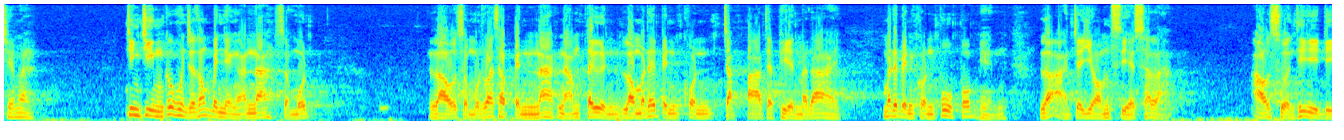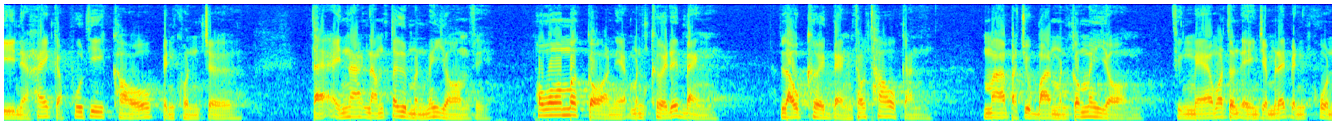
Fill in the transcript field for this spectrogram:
ใช่ไหมจริงๆมันก็ควรจะต้องเป็นอย่างนั้นนะสมมติ เราสมมุติว่าถ้าเป็นนาคน้ำตื้น เราไม่ได้เป็นคนจับปลาตะเพียนมาได้ ไม่ได้เป็นคนผู้พบเห็น แล้วอาจจะยอมเสียสละ เอาส่วนที่ดีๆเนี่ยให้กับผู้ที่เขาเป็นคนเจอ แต่ไอ้นาคน้ำตื้นมันไม่ยอมสิ เพราะว่าเมื่อก่อนเนี่ยมันเคยได้แบ่ง เราเคยแบ่งเท่า ๆกัน มาปัจจุบันมันก็ไม่ยอม ถึงแม้ว่าตนเองจะไม่ได้เป็นคน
